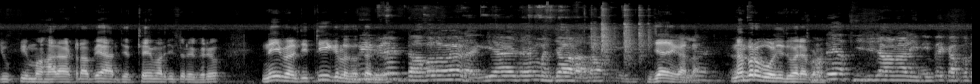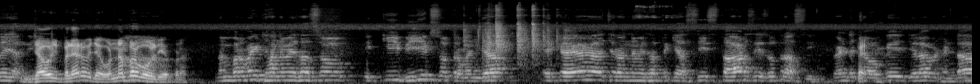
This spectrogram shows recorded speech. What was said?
ਯੂਪੀ ਮਹਾਰਾਸ਼ਟਰ ਬਿਹਾਰ ਜਿੱਥੇ ਮਰਜ਼ੀ ਤੁਰੇ ਫਿਰੋ ਨਹੀਂ ਮਿਲਦੀ 30 ਕਿਲੋ ਵਾਲੀ ਵੀਰੇ ਡਬਲ ਵੈੜ ਹੈਗੀ ਆ ਚਾਹੇ ਮੰਜਾ ੜਾ ਲਾ ਉੱਤੇ ਜੈ ਗੱਲ ਆ। ਨੰਬਰ ਬੋਲ ਦੀ ਦੁਬਾਰਾ ਆਪਣਾ। ਛੋਟੇ ਹੱਥੀ 'ਚ ਜਾਣ ਵਾਲੀ ਨਹੀਂ ਪਿਕਅਪ ਤੇ ਜਾਂਦੀ। ਜਾਓ ਬਲੈਰੋ ਜਾਓ ਨੰਬਰ ਬੋਲ ਦੀ ਆਪਣਾ। ਨੰਬਰ ਬਾਈ 9871220153 ਇੱਕ ਹੈਗਾ 94781 67683 ਪਿੰਡ ਚੌਕੇ ਜ਼ਿਲ੍ਹਾ ਬਠਿੰਡਾ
